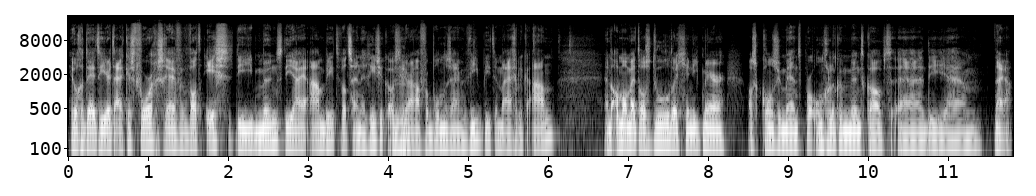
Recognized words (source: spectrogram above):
heel gedetailleerd eigenlijk is voorgeschreven, wat is die munt die jij aanbiedt, wat zijn de risico's die mhm. eraan verbonden zijn, wie biedt hem eigenlijk aan. En allemaal met als doel dat je niet meer als consument per ongeluk een munt koopt uh, die, um, nou ja,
